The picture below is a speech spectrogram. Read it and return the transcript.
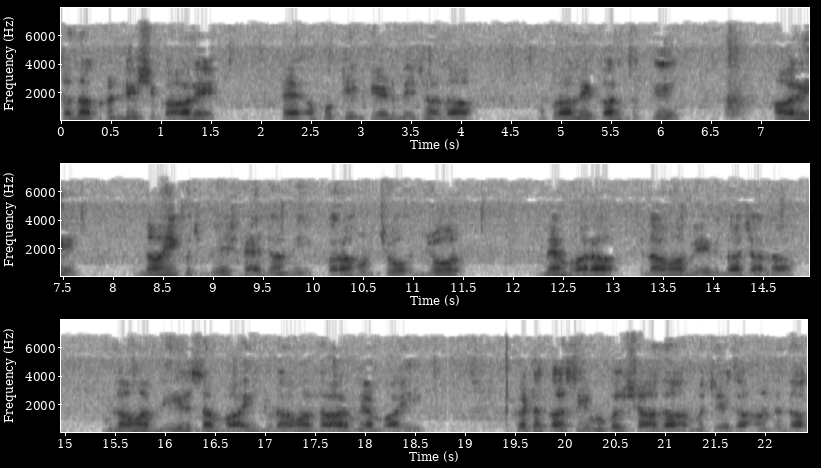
ਸਦਾ ਖੰਡੇ ਸ਼ਿਕਾਰੇ ਹੈ ਅਪੁੱਠੀ ਖੇਡ ਦੇ ਝਾਲਾ, ਉਪਰਾਲੇ ਕਰ ਥਕੇ ਹਾਰੇ, ਨਾਹੀ ਕੁਛ ਪੇਸ਼ ਹੈ ਜਾਂਦੀ, ਕਰਾ ਹੁਣ ਚੋ, ਜੋਰ, ਮੈਂ ਭਾਰਾ, ਚਲਾਵਾਂ ਵੇਗ ਦਾ ਚਾਲਾ ਬੁਲਾਵਾਂ ਵੀਰ ਸਭ ਭਾਈ, ਜੁੜਾਵਾਂ ਧਾਰ ਮੈਂ ਭਾਈ ਕਟਕਾਸੀ ਮੁਗਲ ਸ਼ਾਹ ਦਾ, ਮਚੇਗਾ ਅੰਧ ਦਾ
